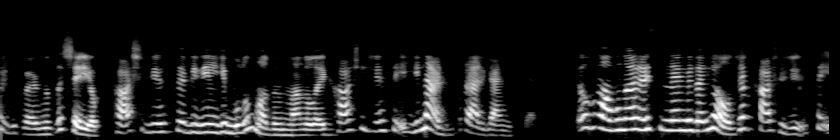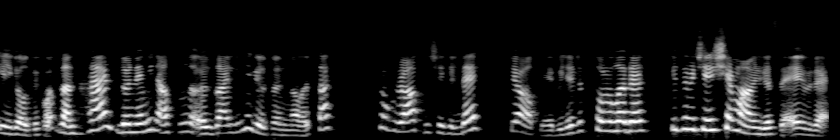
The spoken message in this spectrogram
çocuklarımızda şey yok. Karşı cinse bir ilgi bulunmadığından dolayı karşı cinse ilgi nerede? Bu ergenlikte. E o zaman bunların resimlerinde de ne olacak? Karşı cinse ilgi olacak. O yüzden her dönemin aslında özelliğini göz önüne alırsak çok rahat bir şekilde cevaplayabiliriz soruları. Bizim için şema öncesi evre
